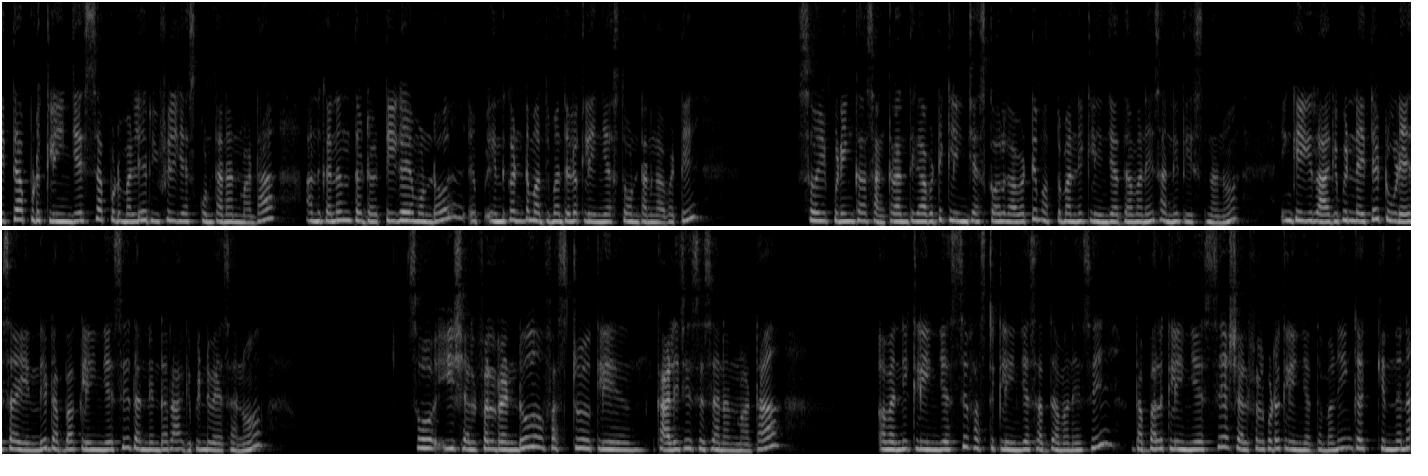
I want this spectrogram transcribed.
అయితే అప్పుడు క్లీన్ చేసి అప్పుడు మళ్ళీ రీఫిల్ చేసుకుంటానమాట అందుకని అంత డర్టీగా ఏముండో ఎందుకంటే మధ్య మధ్యలో క్లీన్ చేస్తూ ఉంటాను కాబట్టి. సో ఇప్పుడు ఇంకా సంక్రాంతి కాబట్టి క్లీన్ చేసుకోవాలి కాబట్టి మొత్తం అన్నీ క్లీన్ చేద్దామనేసి అన్నీ తీస్తున్నాను. ఇంకా ఈ రాగిపిండి అయితే టూ డేస్ అయ్యింది. డబ్బా క్లీన్ చేసి దాని నిండా రాగిపిండి వేశాను. సో ఈ షెల్ఫ్లు రెండు ఫస్ట్ క్లీన్ ఖాళీ చేసేసాను అనమాట అవన్నీ క్లీన్ చేసి ఫస్ట్ క్లీన్ చేసేద్దామనేసి డబ్బాలు క్లీన్ చేసి షెల్ఫ్లు కూడా క్లీన్ చేద్దామని ఇంకా కిందన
